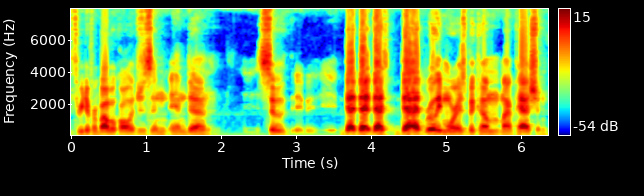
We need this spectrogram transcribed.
three different Bible colleges, and and um, so that that that that really more has become my passion.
